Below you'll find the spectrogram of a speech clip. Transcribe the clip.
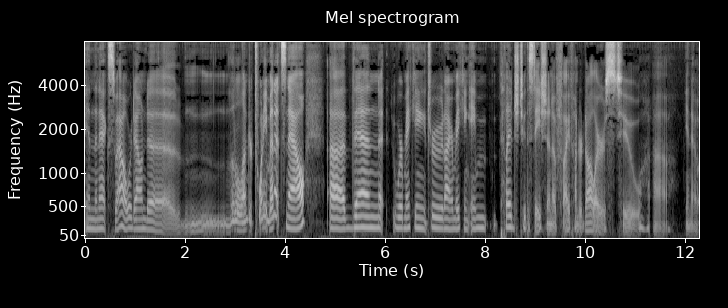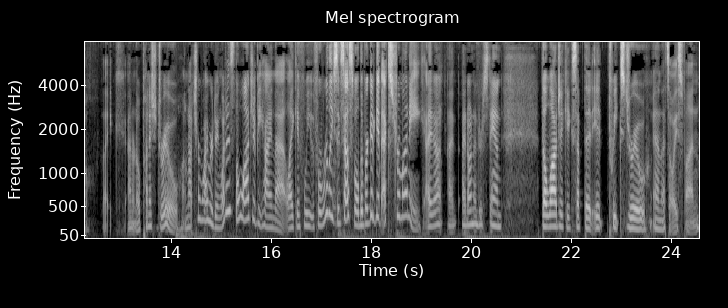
in the next, wow, we're down to a mm, little under 20 minutes now. Uh, then we're making Drew and I are making a pledge to the station of $500 to, uh, you know, like I don't know, punish Drew. I'm not sure why we're doing. What is the logic behind that? Like if we if we're really successful, then we're going to give extra money. I don't I, I don't understand the logic, except that it tweaks Drew, and that's always fun.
